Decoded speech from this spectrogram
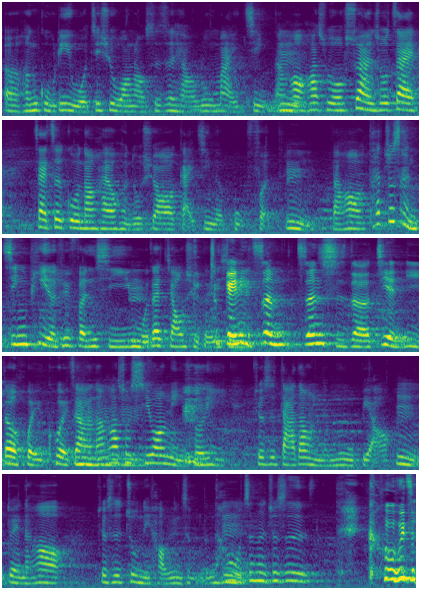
呃很鼓励我继续往老师这条路迈进，然后他说虽然说在在这过程当中还有很多需要改进的部分，嗯，然后他就是很精辟的去分析我在教学的一些，就给你真真实的建议。的回馈，这样，然后他说希望你可以。就是达到你的目标，嗯，对，然后就是祝你好运什么的。然后我真的就是 哭着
